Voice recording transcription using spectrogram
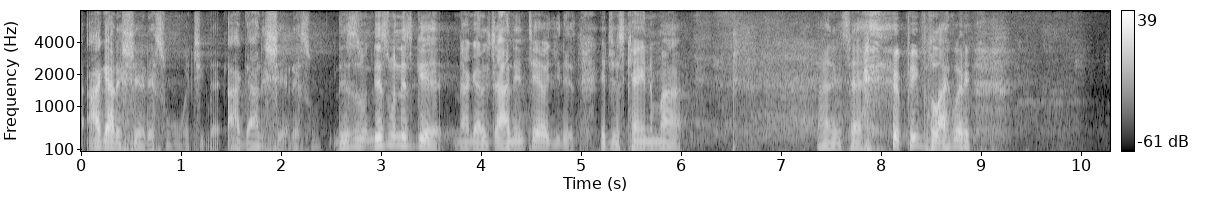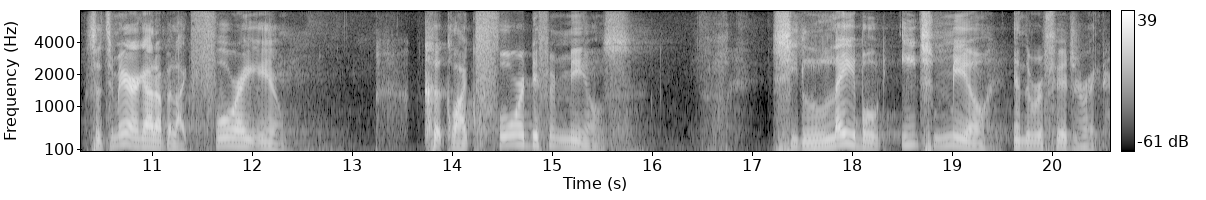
I got to share this one with you. but I got to share this one. This is this one is good. I got to. I didn't tell you this. It just came to mind. I didn't tell. People like what? So Tamara got up at like 4 a.m. Cooked like four different meals. She labeled each meal in the refrigerator.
